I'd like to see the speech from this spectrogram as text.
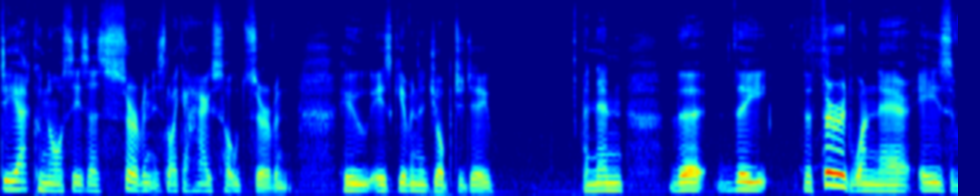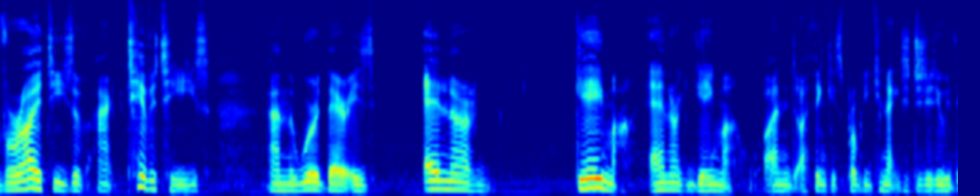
diakonos is a servant, is like a household servant who is given a job to do. And then the the the third one there is varieties of activities, and the word there is energema, energema, and I think it's probably connected to do with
